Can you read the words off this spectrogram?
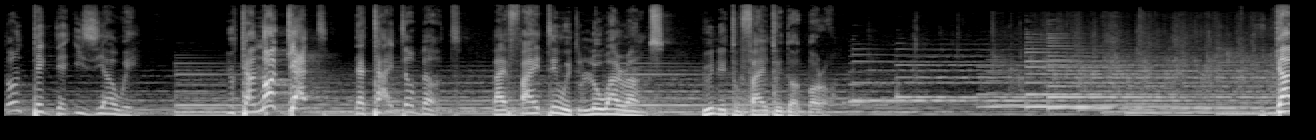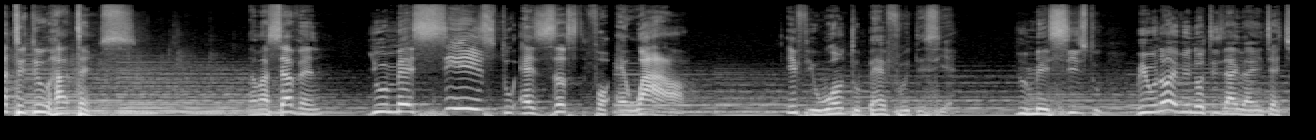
Don't take the easier way. You cannot get the title belt by fighting with lower ranks. You need to fight with Ogboro. You got to do hard things. Number seven, you may cease to exist for a while if you want to bear fruit this year. You may cease to. We will not even notice that you are in church.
